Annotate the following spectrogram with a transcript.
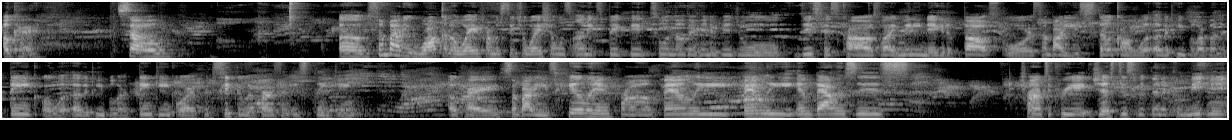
Okay, so um, somebody walking away from a situation was unexpected to another individual. This has caused like many negative thoughts, or somebody is stuck on what other people are going to think, or what other people are thinking, or a particular person is thinking. Okay, somebody is healing from family family imbalances, trying to create justice within a commitment.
